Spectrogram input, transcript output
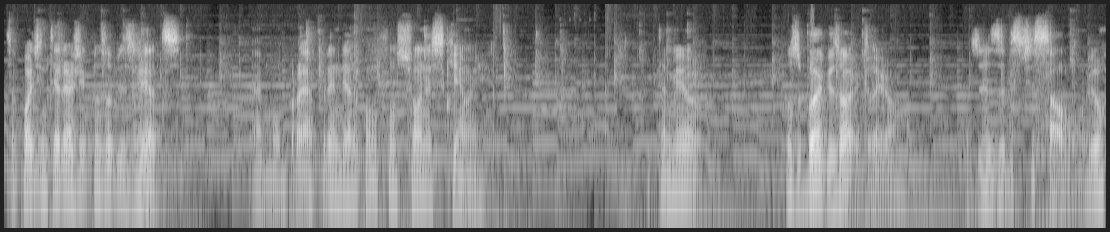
Você pode interagir com os objetos. É bom para ir aprendendo como funciona o esquema aí. E também os bugs, olha que legal. Às vezes eles te salvam, viu?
